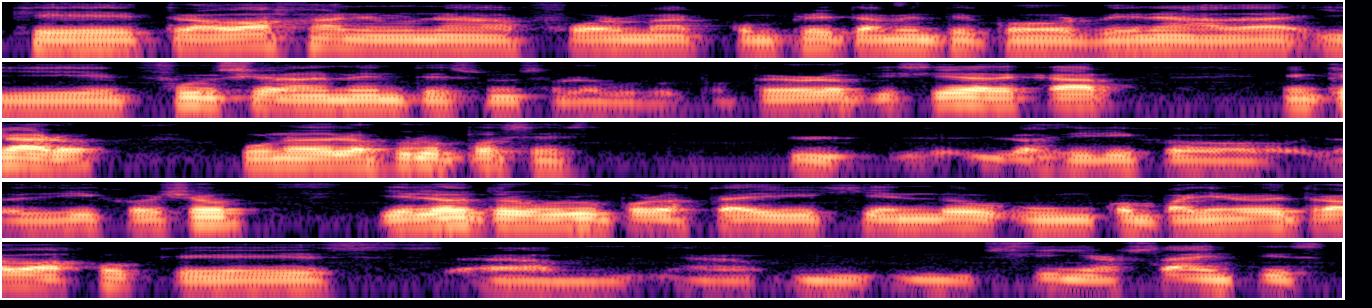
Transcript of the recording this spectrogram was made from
que trabajan en una forma completamente coordinada y funcionalmente es un solo grupo. Pero lo quisiera dejar en claro, uno de los grupos es, los dirijo, lo dirijo yo y el otro grupo lo está dirigiendo un compañero de trabajo que es um, un senior scientist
